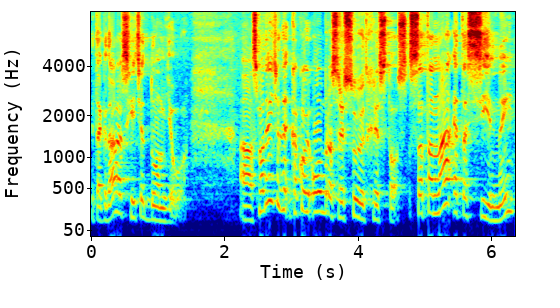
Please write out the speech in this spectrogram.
и тогда расхитит дом его. А, смотрите, какой образ рисует Христос. Сатана – это сильный,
